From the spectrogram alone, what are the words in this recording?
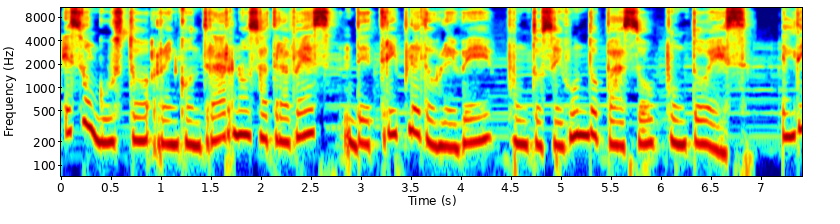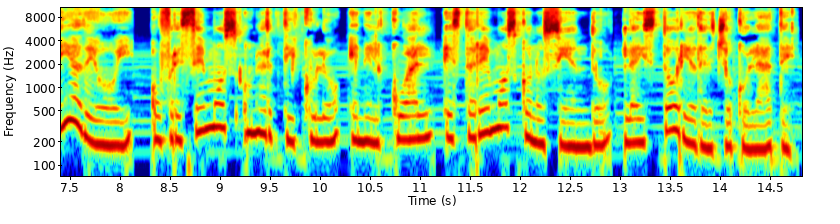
Es un gusto reencontrarnos a través de www.segundopaso.es. El día de hoy ofrecemos un artículo en el cual estaremos conociendo la historia del chocolate.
